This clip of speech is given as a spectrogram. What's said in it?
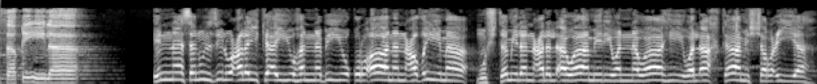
ثقيلا. إنا سننزل عليك أيها النبي قرآنا عظيما مشتملا على الأوامر والنواهي والأحكام الشرعية.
